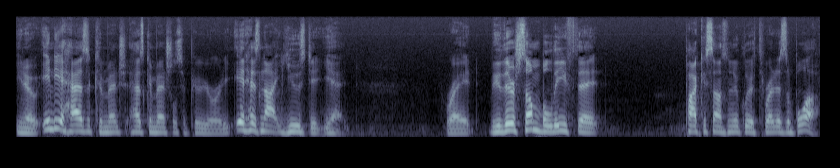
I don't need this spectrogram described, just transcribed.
you know, India has, a convention, has conventional superiority. It has not used it yet, right? There's some belief that Pakistan's nuclear threat is a bluff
